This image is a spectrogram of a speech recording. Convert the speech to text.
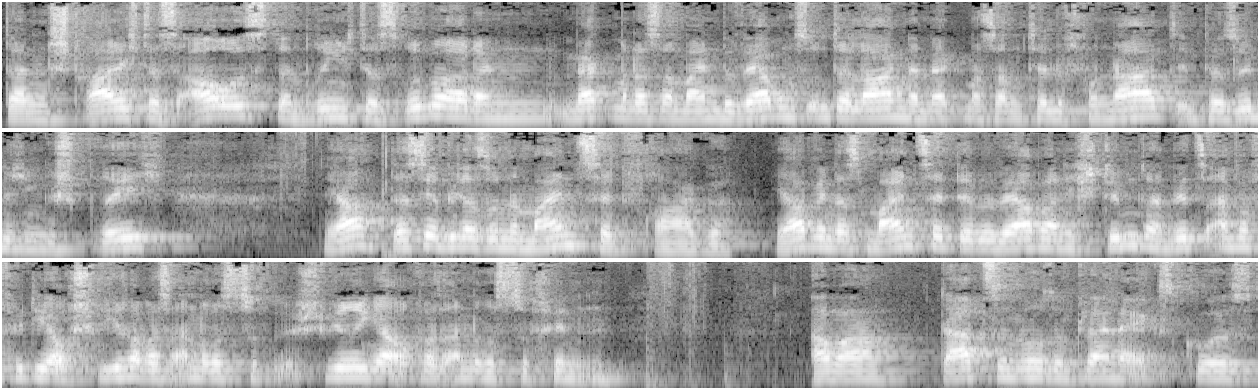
Dann strahle ich das aus, dann bringe ich das rüber, dann merkt man das an meinen Bewerbungsunterlagen, dann merkt man es am Telefonat, im persönlichen Gespräch. Ja, das ist ja wieder so eine Mindset-Frage. Ja, wenn das Mindset der Bewerber nicht stimmt, dann wird es einfach für die auch schwieriger, was anderes zu, schwieriger, auch was anderes zu finden. Aber dazu nur so ein kleiner Exkurs.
